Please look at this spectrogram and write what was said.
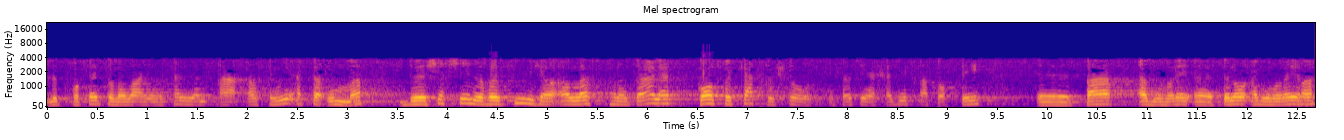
le prophète sallallahu alayhi wa sallam a enseigné à sa umma de chercher le refuge à Allah subhanahu wa ta'ala contre quatre choses. Et ça c'est un hadith rapporté euh, par Abu euh, selon Abu Huraira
